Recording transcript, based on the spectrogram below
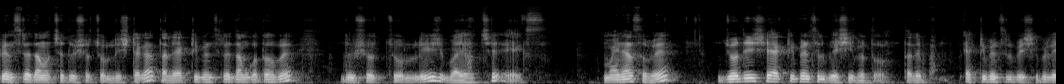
পেন্সিলের দাম হচ্ছে দুশো চল্লিশ টাকা, তাহলে একটি পেন্সিলের দাম কত হবে? দুশো চল্লিশ বাই হচ্ছে এক্স মাইনাস হবে। যদি সে একটি পেন্সিল বেশি পেত, তাহলে একটি পেন্সিল বেশি পেলে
